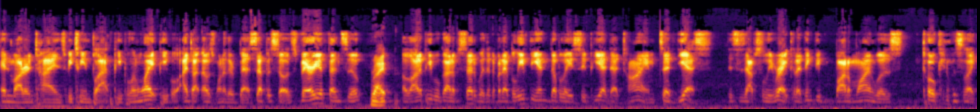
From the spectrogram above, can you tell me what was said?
in modern times between black people and white people. I thought that was one of their best episodes. Very offensive. Right. A lot of people got upset with it, but I believe the NAACP at that time said, yes, this is absolutely right. Because I think the bottom line was Token was like,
